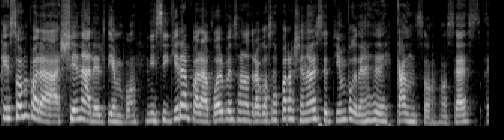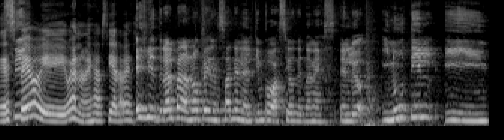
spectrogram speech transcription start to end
que son para llenar el tiempo, ni siquiera para poder pensar en otra cosa, es para llenar ese tiempo que tenés de descanso. O sea, es, es feo y bueno, es así a la vez. Es literal para no pensar en el tiempo vacío que tenés, en lo inútil y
